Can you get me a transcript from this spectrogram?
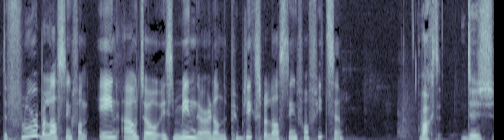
de vloerbelasting van één auto is minder dan de publieksbelasting van fietsen. Wacht, dus...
